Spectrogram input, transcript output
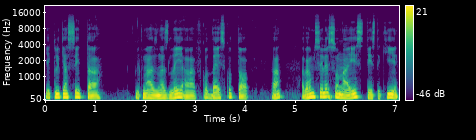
E clique em aceitar. Clique nas, nas leis. Ah, ficou 10, ficou top, tá? Agora vamos selecionar esse texto aqui.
